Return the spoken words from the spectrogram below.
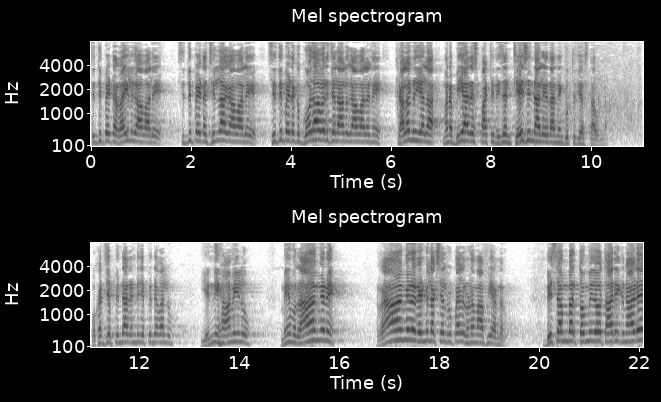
సిద్దిపేట రైలు కావాలి సిద్దిపేట జిల్లా కావాలి సిద్దిపేటకు గోదావరి జలాలు కావాలనే కళను ఇలా మన బీఆర్ఎస్ పార్టీ నిజం చేసిందా లేదా అని నేను గుర్తు చేస్తా ఉన్నా. ఒకటి చెప్పిందా రెండు చెప్పిందే వాళ్ళు. ఎన్ని హామీలు. మేము రాగానే రాగానే రెండు లక్షల రూపాయల రుణమాఫీ అన్నారు. డిసెంబర్ తొమ్మిదో తారీఖు నాడే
